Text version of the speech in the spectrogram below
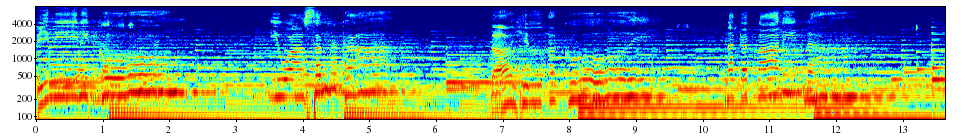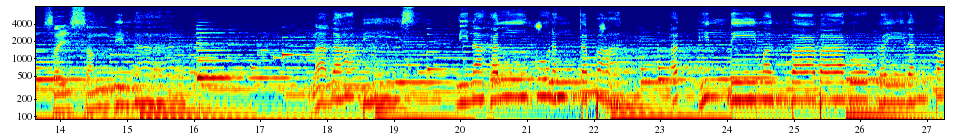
Pinilit kong iwasan ka dahil ako'y nakatali na sa isang dilag na labis minahal ko ng tapat at hindi magbabago kailan pa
